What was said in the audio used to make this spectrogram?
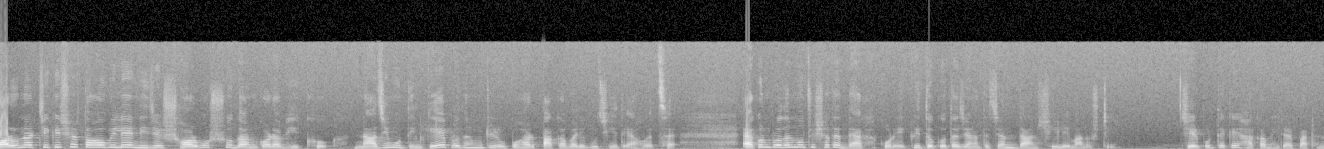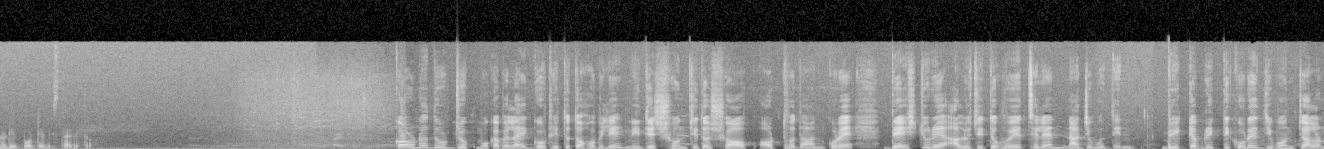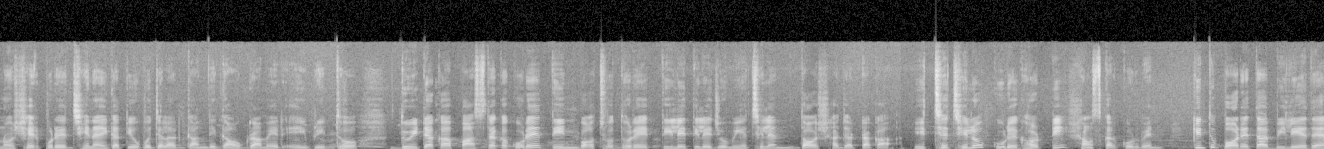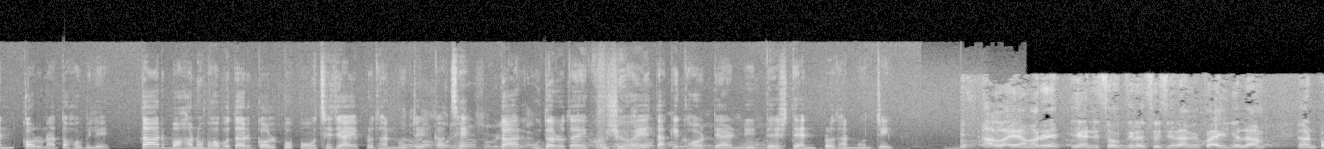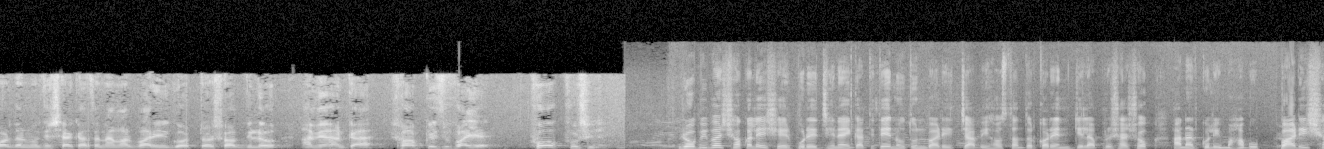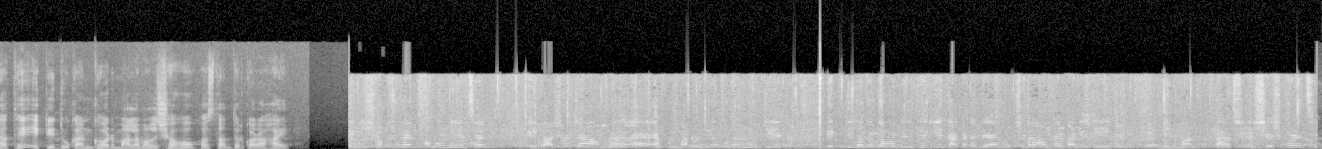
করোনার চিকিৎসার তহবিলে নিজের সর্বস্ব দান করা ভিক্ষুক নাজিম উদ্দিনকে প্রধানমন্ত্রীর উপহার পাকা বাড়ি বুঝিয়ে দেওয়া হয়েছে। এখন প্রধানমন্ত্রীর সাথে দেখা করে কৃতজ্ঞতা জানাতে চান দানশীল এই মানুষটি। শেরপুর থেকে হাকাম হিরার পাঠানো রিপোর্টে বিস্তারিত। করোনা দুর্যোগ মোকাবেলায় গঠিত তহবিলে নিজের সঞ্চিত সব অর্থ দান করে দেশ জুড়ে আলোচিত হয়েছিলেন নাজিমুদ্দিন। ভিক্ষাবৃত্তি করে জীবন চালানো শেরপুরের ঝিনাইগাতি উপজেলার গান্দেগাঁও গ্রামের এই বৃদ্ধ দুই টাকা, পাঁচ টাকা করে তিন বছর ধরে তিলে তিলে জমিয়েছিলেন দশ হাজার টাকা। ইচ্ছে ছিল কুড়ে ঘরটি সংস্কার করবেন, কিন্তু পরে তা বিলিয়ে দেন করোনা তহবিলে। তার মহানুভবতার গল্প পৌঁছে যায় প্রধানমন্ত্রীর কাছে। তার উদারতায় খুশি হয়ে তাকে ঘর দেওয়ার নির্দেশ দেন প্রধানমন্ত্রী। আল্লাহ আমারে চোখ দিলে আমি পাই গেলাম। এখন প্রধানমন্ত্রী শেখ হাসিনা আমার বাড়ি ঘরটা সব দিল। আমি এখনকার সব কিছু পাইয়ে খুব খুশি। রবিবার সকালে শেরপুরের ঝিনাইগাতিতে নতুন বাড়ির চাবি হস্তান্তর করেন জেলা প্রশাসক আনারকুলি মাহবুব। বাড়ির সাথে একটি দোকানঘর, মালামাল সহ হস্তান্তর করা হয়। সবসময় খবর নিয়েছেন। এই বাসাটা আমরা এখন মাননীয় প্রধানমন্ত্রীর ব্যক্তিগত তহবিল থেকে টাকাটা দেওয়া হচ্ছিল আমরা বাড়িটি নির্মাণ কাজ শেষ করেছি।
